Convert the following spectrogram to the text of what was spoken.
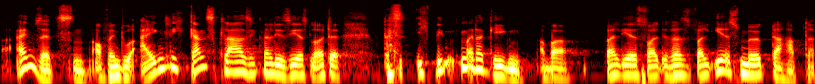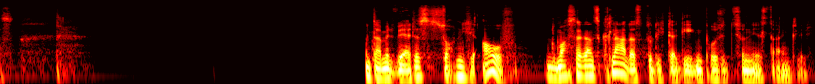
einsetzen. Auch wenn du eigentlich ganz klar signalisierst, Leute, das, ich bin immer dagegen, aber weil ihr es, weil, weil ihr es mögt, da habt das. Und damit wertest du es doch nicht auf. Du machst ja ganz klar, dass du dich dagegen positionierst eigentlich.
